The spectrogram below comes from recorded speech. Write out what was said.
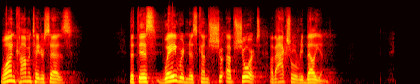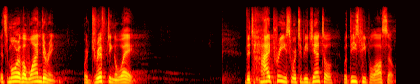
One commentator says that this waywardness comes sh- up short of actual rebellion. It's more of a wandering or drifting away. The high priests were to be gentle with these people also.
